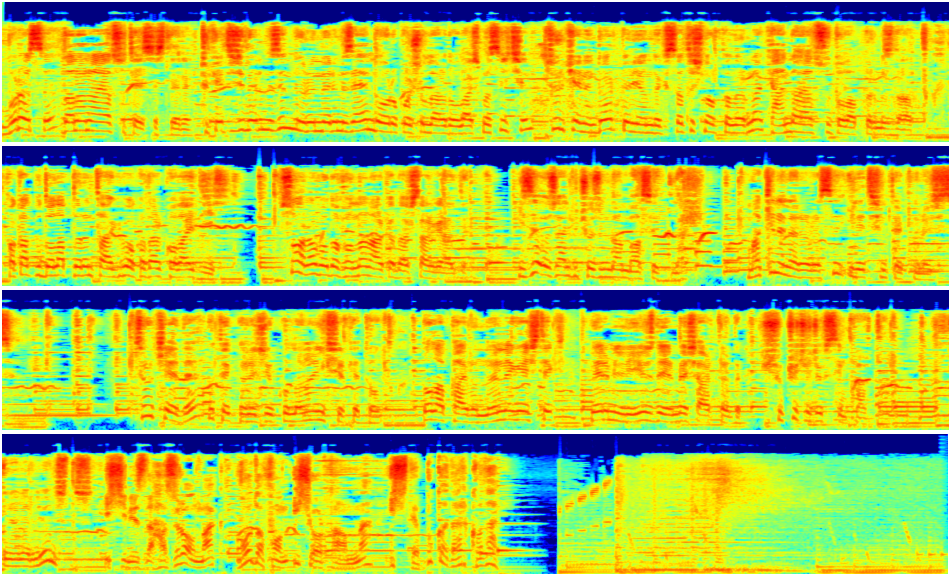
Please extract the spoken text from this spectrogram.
Burası Danone Hayat Su Tesisleri. Tüketicilerimizin ürünlerimize en doğru koşullarda ulaşması için Türkiye'nin dört bir yanındaki satış noktalarına kendi hayat su dolaplarımızı dağıttık. Fakat bu dolapların takibi o kadar kolay değil. Sonra Vodafone'dan arkadaşlar geldi. Bize özel bir çözümden bahsettiler. Makineler arası iletişim teknolojisi. Türkiye'de bu teknolojiyi kullanan ilk şirket olduk. Dolap kaybının önüne geçtik, verimliliği %25 arttırdık. Şu küçücük sim kartla. İnanabiliyor musunuz? İşinizde hazır olmak Vodafone iş ortağımla işte bu kadar kolay.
